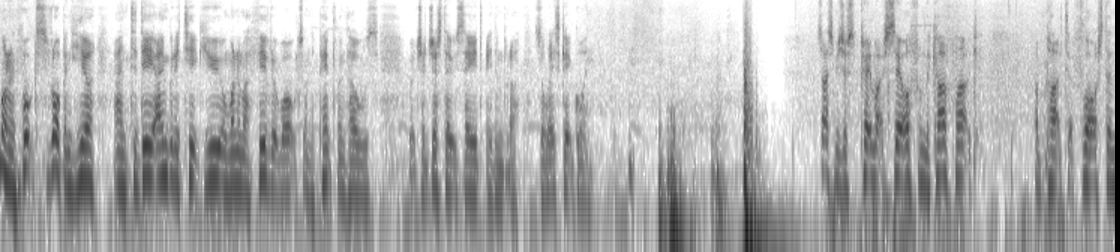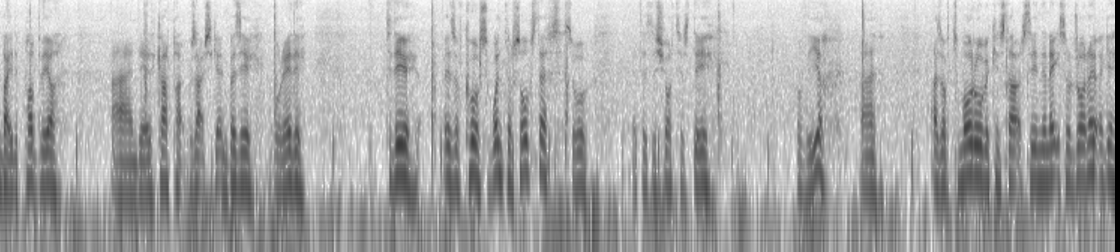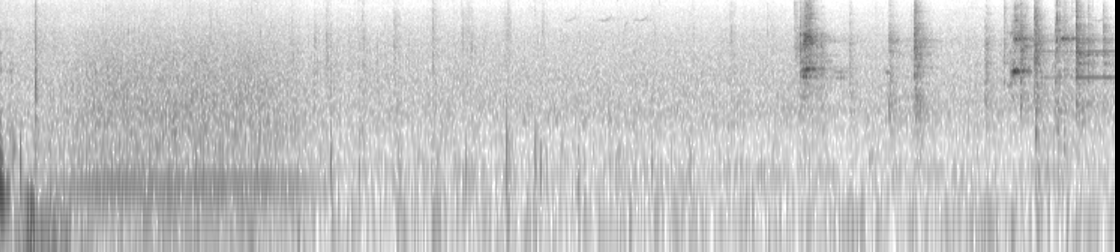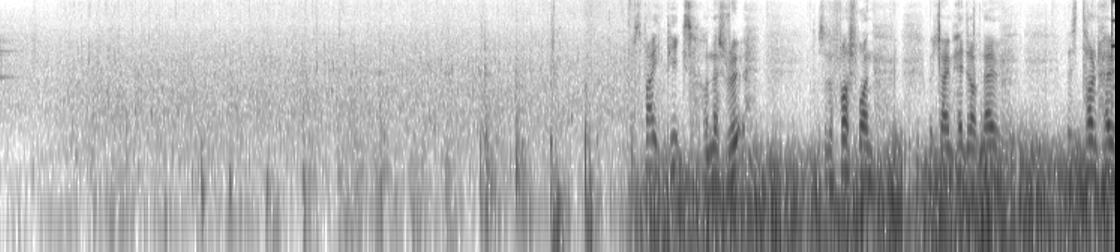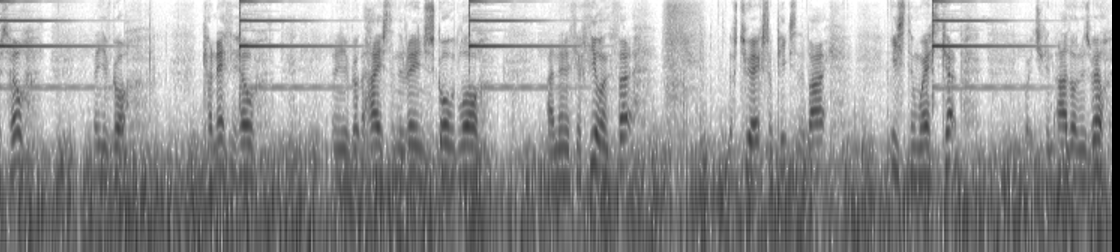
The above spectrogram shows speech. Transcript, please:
Morning folks, Robin here and today I'm going to take you on one of my favourite walks on the Pentland Hills which are just outside Edinburgh, so let's get going. So that's me just pretty much set off from the car park. I'm parked at Flotterstone by the pub there and uh, the car park was actually getting busy already. Today is of course winter solstice so it is the shortest day of the year and as of tomorrow we can start seeing the nights are drawn out again. There's five peaks on this route so the first one, which I'm heading up now, is Turnhouse Hill. Then you've got Carnethy Hill. Then you've got the highest in the range, Scald Law. And then if you're feeling fit, there's two extra peaks at the back, East and West Kip, which you can add on as well.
